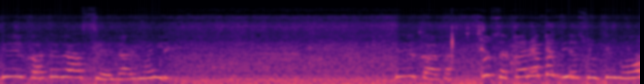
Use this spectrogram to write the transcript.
ठीक है तो व्यास से जाइए ठीक है तो तू से करे बदिया शूटिंग हो।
